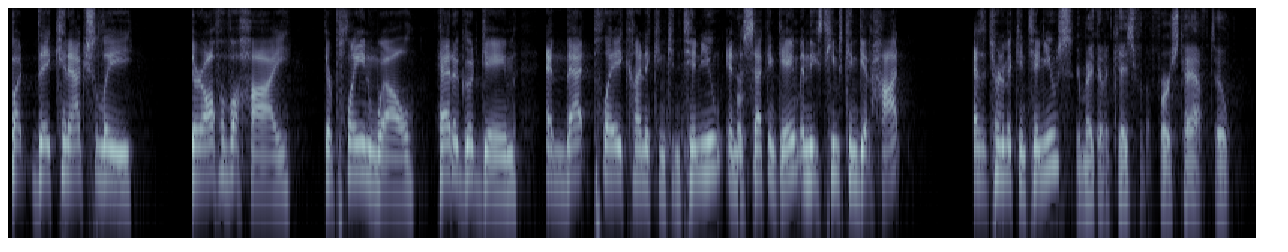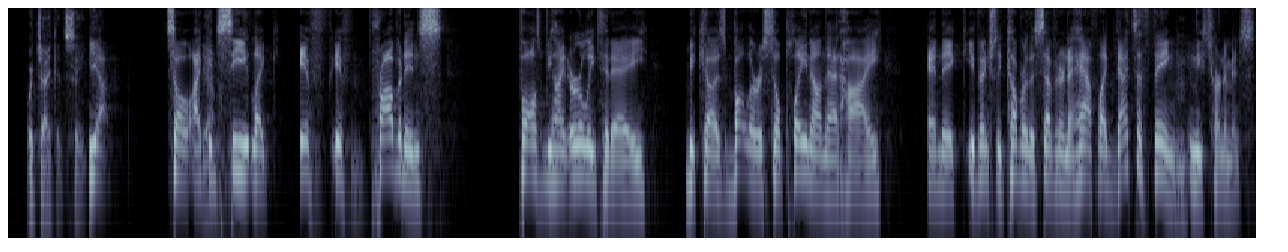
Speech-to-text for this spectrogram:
but they can actually, they're off of a high, they're playing well, had a good game, and that play kind of can continue in the second game, and these teams can get hot as the tournament continues. You're making a case for the first half too, which I could see. Yeah. So I could see like if if Providence falls behind early today because Butler is still playing on that high and they eventually cover the seven and a half, like that's a thing in these tournaments.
